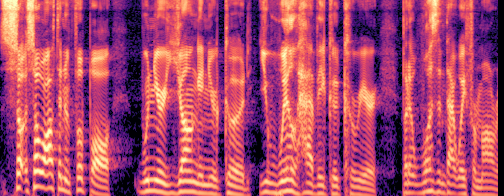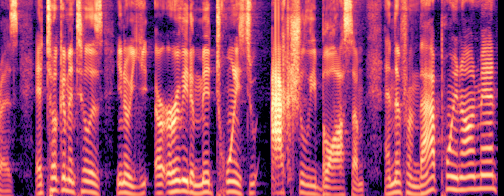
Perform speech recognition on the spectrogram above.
so so often in football when you're young and you're good, you will have a good career. But it wasn't that way for Mahrez. It took him until his, you know, uh, early to mid 20s to actually blossom. And then from that point on, man,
